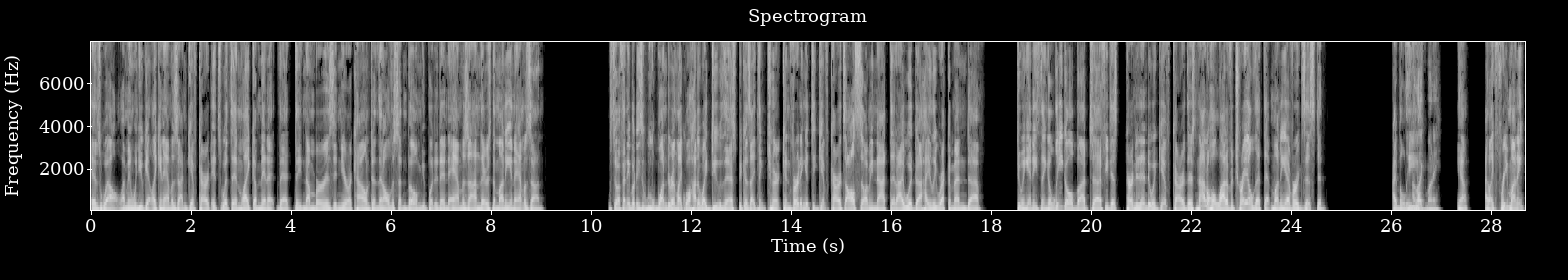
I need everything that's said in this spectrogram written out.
as well. I mean, when you get like an Amazon gift card, it's within like a minute that the number is in your account, and then all of a sudden, boom, you put it into Amazon. There's the money in Amazon. So if anybody's wondering, like, well, how do I do this? Because I think ter- converting it to gift cards also, I mean, not that I would uh, highly recommend uh, doing anything illegal, but uh, if you just turn it into a gift card, there's not a whole lot of a trail that that money ever existed. I believe. I like money. Yeah. I like free money.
